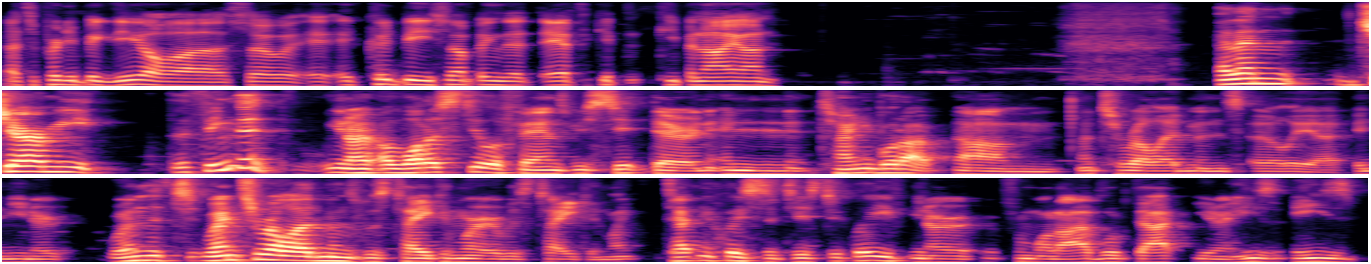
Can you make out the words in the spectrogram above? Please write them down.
that's a pretty big deal. Uh, so it, it could be something that they have to keep keep an eye on. And then Jeremy, the thing that you know, a lot of Steeler fans, we sit there and, and Tony brought up um, Terrell Edmunds earlier, and you know, when the when Terrell Edmunds was taken where it was taken, like technically, statistically, you know, from what I've looked at, you know, he's he's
